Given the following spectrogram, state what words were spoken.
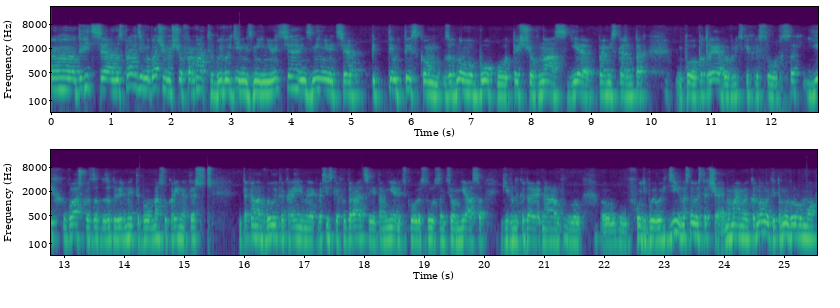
Е, Дивіться, насправді ми бачимо, що формат бойових дій він змінюється. Він змінюється під тим тиском з одного боку, те, що в нас є певні, скажімо так, по- потреби в людських ресурсах. Їх важко зад- задовільнити, бо в нас Україна теж така надвелика країна, як Російська Федерація, там є людського ресурсу, цього м'яса, який вони кидають на в, в ході бойових дій. У нас не вистачає. Ми маємо економити, тому робимо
